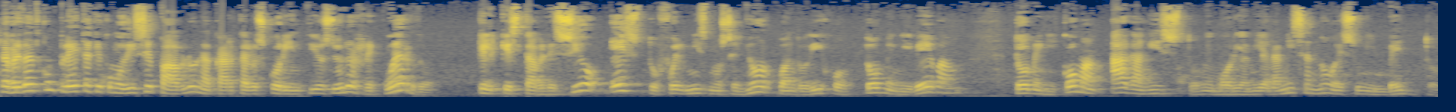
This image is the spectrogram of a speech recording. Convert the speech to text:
La verdad completa que, como dice Pablo en la carta a los Corintios, yo les recuerdo que el que estableció esto fue el mismo Señor cuando dijo, tomen y beban, tomen y coman, hagan esto, memoria mía. La misa no es un invento,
